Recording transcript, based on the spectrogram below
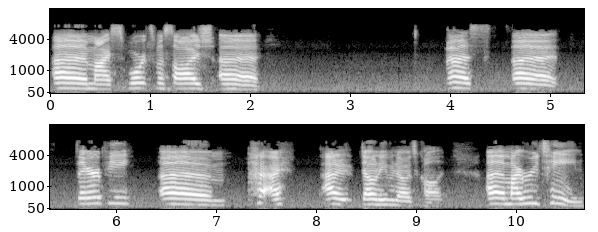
uh, my sports massage uh, uh, uh, therapy. Um, I, I don't even know what to call it. Uh, my routine.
